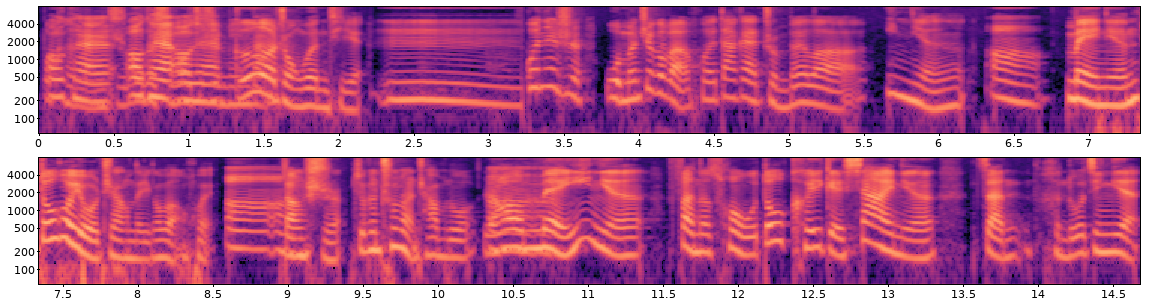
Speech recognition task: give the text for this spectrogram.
不可 OK，能直播的时候 OK，OK，就是明白各种问题。嗯，关键是我们这个晚会大概准备了一年，嗯每年都会有这样的一个晚会。当时就跟春晚差不多，然后每一年犯的错误都可以给下一年攒很多经验，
